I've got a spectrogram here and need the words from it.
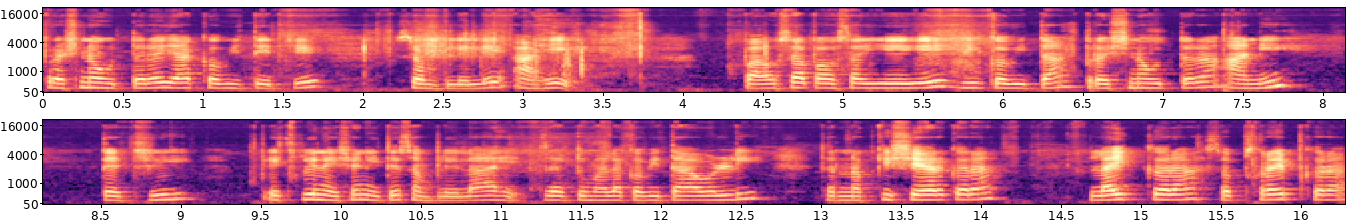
प्रश्न उत्तरं या कवितेचे संपलेले आहे. पावसा पावसा ये ये ही कविता प्रश्न उत्तरं आणि त्याची एक्सप्लेनेशन इथे संपलेलं आहे. जर तुम्हाला कविता आवडली तर नक्की शेअर करा लाईक करा सबस्क्राईब करा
